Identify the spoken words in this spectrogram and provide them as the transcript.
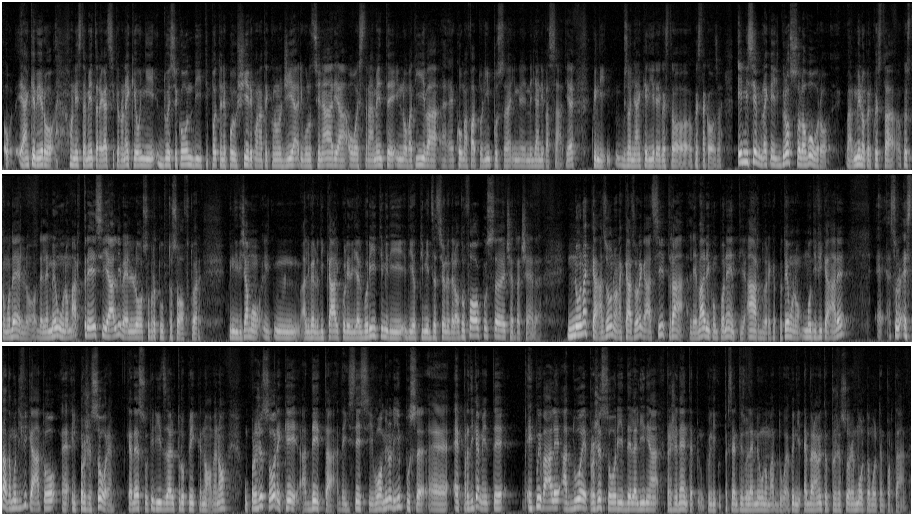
Oh, è anche vero, onestamente, ragazzi, che non è che ogni due secondi po- te ne puoi uscire con una tecnologia rivoluzionaria o estremamente innovativa eh, come ha fatto l'Impus in, negli anni passati. Eh? Quindi bisogna anche dire questo, questa cosa. E mi sembra che il grosso lavoro almeno per questa, questo modello dell'M1 Mark III sia a livello soprattutto software quindi diciamo a livello di calcoli degli algoritmi, di, di ottimizzazione dell'autofocus, eccetera, eccetera. Non a caso, non a caso ragazzi, tra le varie componenti hardware che potevano modificare, eh, è stato modificato eh, il processore che adesso utilizza il TruePic 9, no? un processore che a detta degli stessi uomini Olympus eh, è praticamente equivale a due processori della linea precedente, quelli presenti sull'M1 Mark II, quindi è veramente un processore molto molto importante.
